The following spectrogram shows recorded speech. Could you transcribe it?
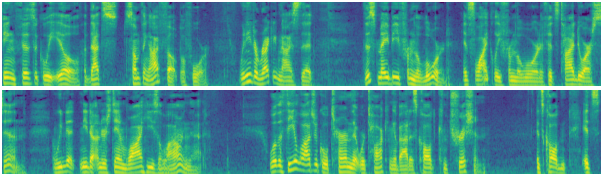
being physically ill. That's something I've felt before. We need to recognize that this may be from the Lord. It's likely from the Lord if it's tied to our sin. And we need to understand why He's allowing that. Well, the theological term that we're talking about is called contrition. It's called it's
